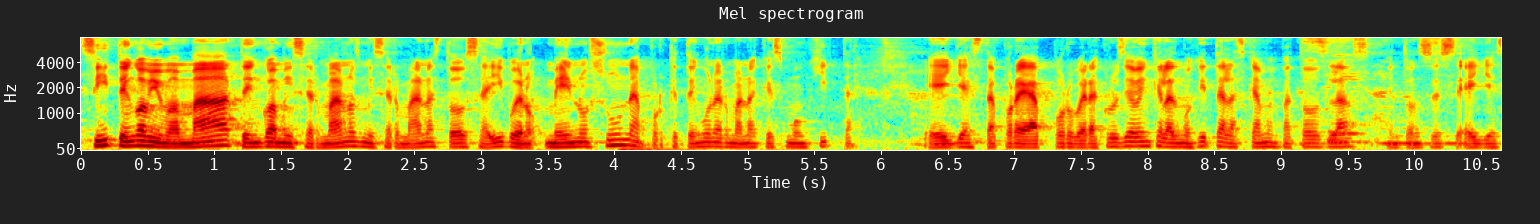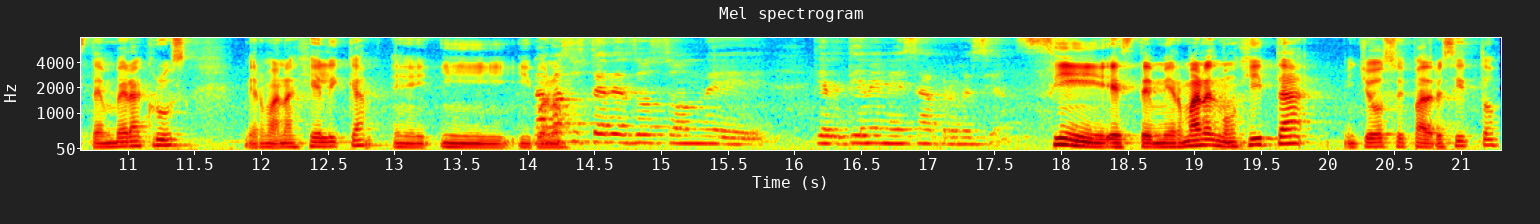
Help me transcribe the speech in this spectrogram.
Sí, tengo a mi mamá, tengo a mis hermanos, mis hermanas, todos ahí. Bueno, menos una, porque tengo una hermana que es monjita. Ah. Ella está por allá, por Veracruz. Ya ven que las monjitas las cambian para todos lados. Ah, Entonces, ella está en Veracruz, mi hermana Angélica. Eh, y, y Nada más ustedes dos son de... tienen esa profesión? Sí, este, mi hermana es monjita yo soy padrecito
